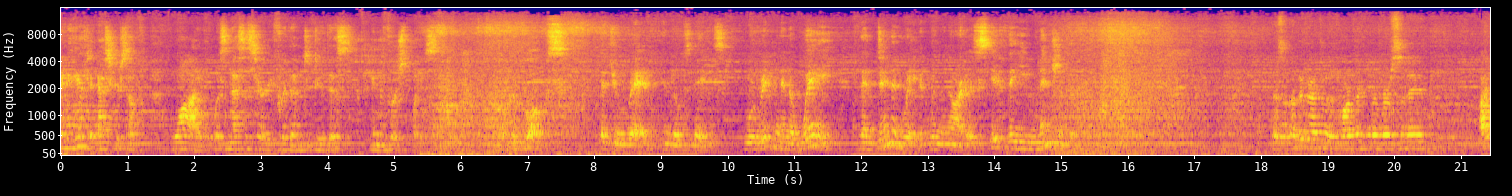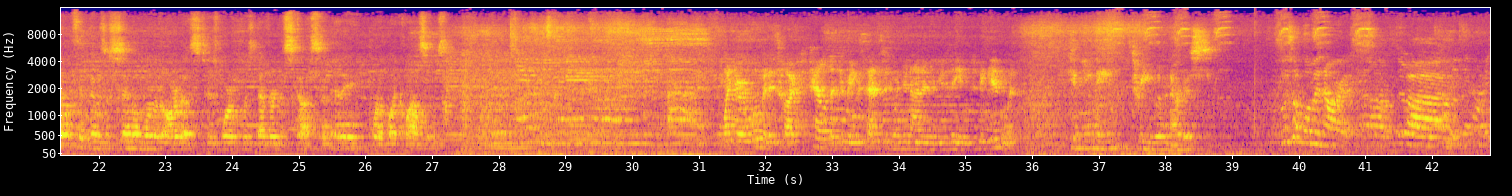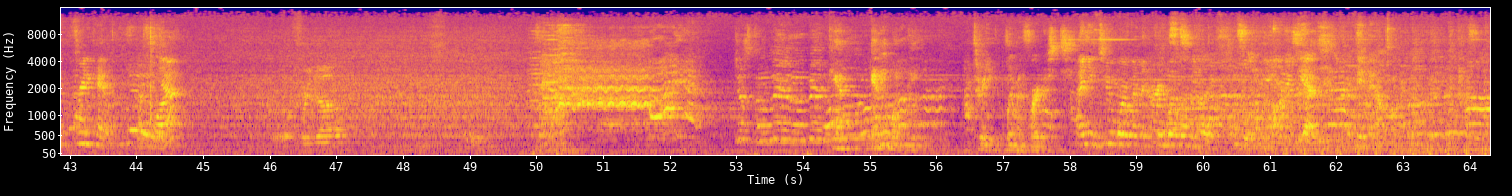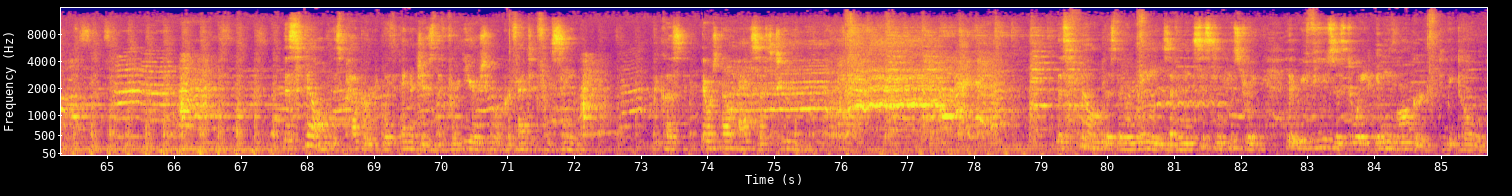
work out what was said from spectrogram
And you have to ask yourself why it was necessary for them to do this in the first place. the books that you read in those days were written in a way that denigrated women artists if they even mentioned them. As an undergraduate at Harvard University, I don't think there was a single woman artist whose work was ever discussed in any one of my classes. When you're a woman, it's hard to tell that you're being censored when you're not in a museum to begin with. Can you name three women artists? Who's a woman artist? Uh, Frida Kahlo. Yeah. Frida. Women artists? I need two more women artists. Yes, female. This film is peppered with images that for years you were prevented from seeing because there was no access to them. This film is the remains of an insistent history that refuses to wait any longer to be told.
